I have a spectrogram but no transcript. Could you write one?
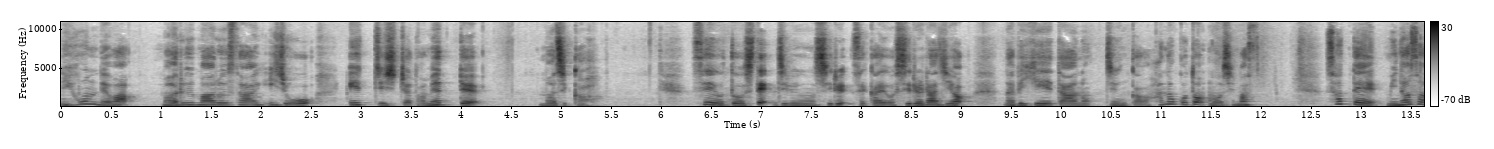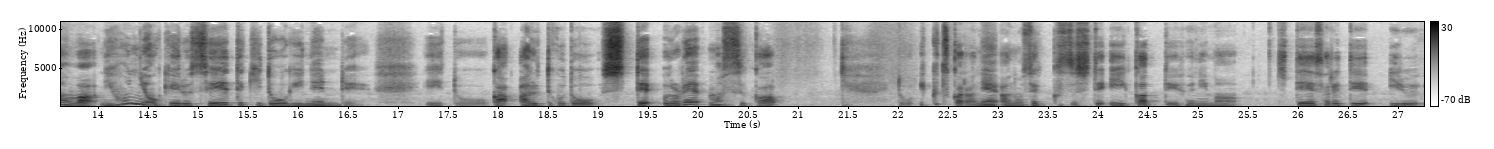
日本では〇〇歳以上エッチしちゃダメって。マジか。性を通して自分を知る世界を知るラジオ。ナビゲーターの純川花子と申します。さて皆さんは日本における性的同義年齢、えーと、があるってことを知っておられますか、えーと、いくつからねあのセックスしていいかっていうふうにまあ規定されている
